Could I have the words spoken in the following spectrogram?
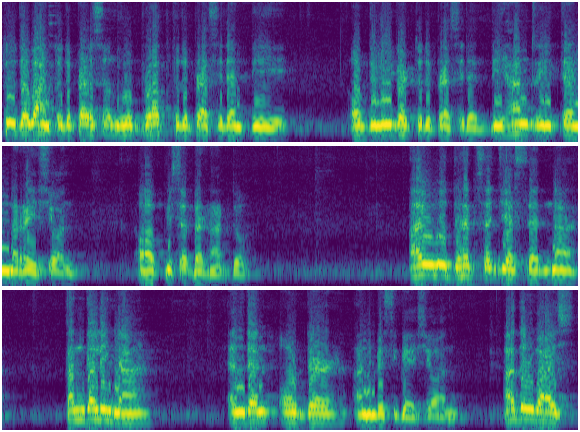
to the one, to the person who brought to the President the, or delivered to the President, the handwritten narration of Mr. Bernardo. I would have suggested na tanggalin niya and then order an investigation. Otherwise,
